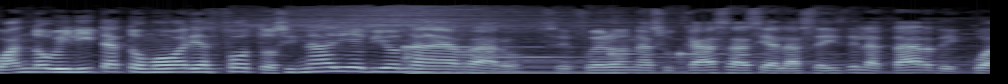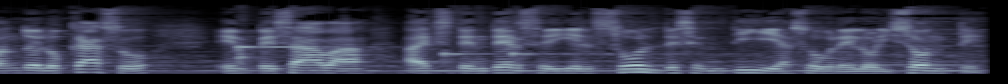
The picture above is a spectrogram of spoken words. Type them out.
Juan Nobilita tomó varias fotos y nadie vio nada raro. Se fueron a su casa hacia las 6 de la tarde cuando el ocaso empezaba a extenderse y el sol descendía sobre el horizonte.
